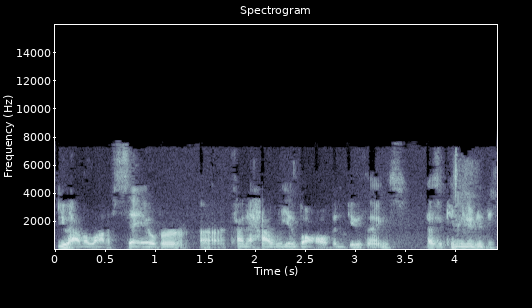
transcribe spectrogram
you have a lot of say over uh, kind of how we evolve and do things as a community.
